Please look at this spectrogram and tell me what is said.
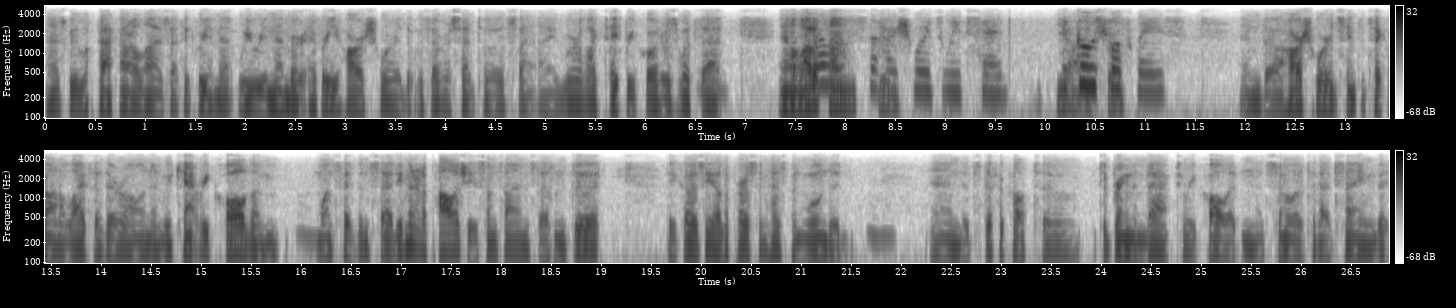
as we look back on our lives, I think we rem- we remember every harsh word that was ever said to us. I, I we're like tape recorders with that, and a As lot of times, the yeah, harsh words we've said. yeah, it goes both ways. And uh, harsh words seem to take on a life of their own, and we can't recall them once they've been said. Even an apology sometimes doesn't do it because the other person has been wounded, Mhm. And it's difficult to to bring them back to recall it. And it's similar to that saying that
